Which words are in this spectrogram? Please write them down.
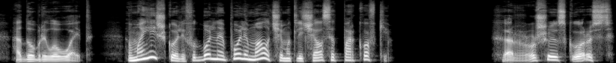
— одобрила Уайт. «В моей школе футбольное поле мало чем отличалось от парковки». «Хорошая скорость»,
